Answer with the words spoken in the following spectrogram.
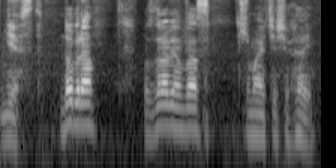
Jest. Dobra, pozdrawiam Was. Trzymajcie się, hej.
